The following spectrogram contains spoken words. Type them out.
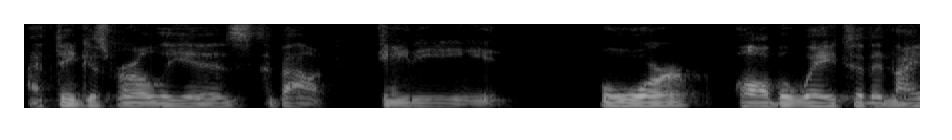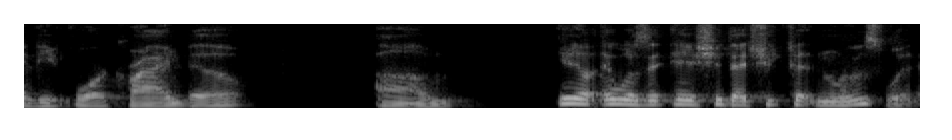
I think as early as about 84 all the way to the 94 crime bill. Um, you know, it was an issue that you couldn't lose with.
